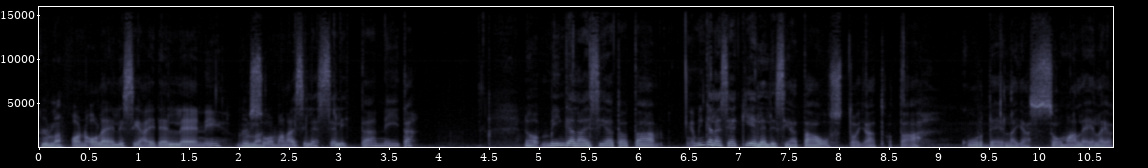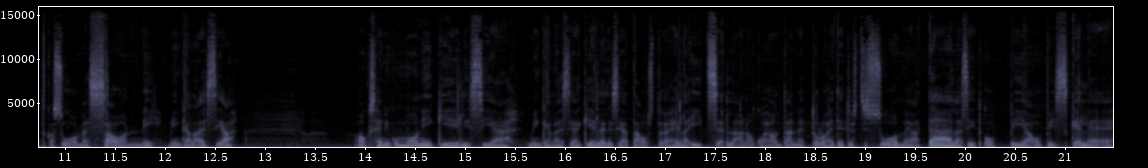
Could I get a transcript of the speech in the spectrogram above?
Kyllä. on oleellisia edelleen, niin Kyllä. myös suomalaisille selittää niitä. No, minkälaisia, tota, minkälaisia kielellisiä taustoja tota, kurdeilla ja somaleilla, jotka Suomessa on, niin minkälaisia onko he niin kuin monikielisiä, minkälaisia kielellisiä taustoja heillä itsellään on, kun he on tänne tullut. He tietysti suomea täällä sit oppii ja opiskelee,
